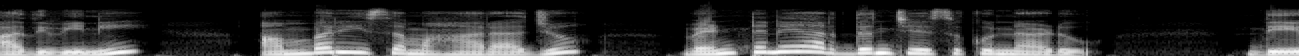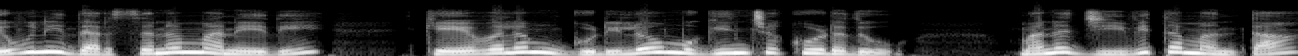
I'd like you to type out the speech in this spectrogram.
అది విని అంబరీస మహారాజు వెంటనే అర్థం చేసుకున్నాడు. దేవుని దర్శనం అనేది కేవలం గుడిలో ముగించకూడదు. మన జీవితమంతా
